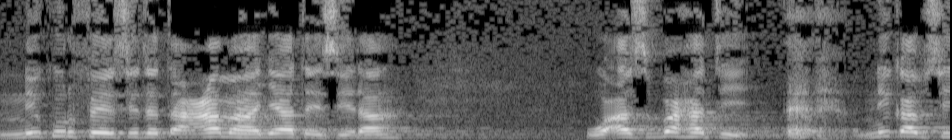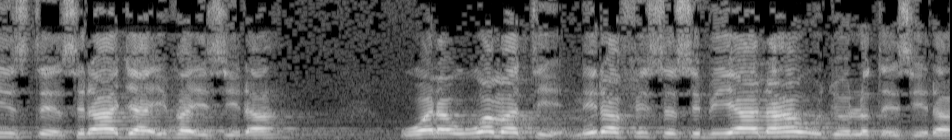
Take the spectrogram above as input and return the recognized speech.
نكر فيست طعامها نيات إسيرا وأصبحت نكبسيست سراجا إفا إسيرا ونومت نرفس سبيانها وجولة إسيرا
